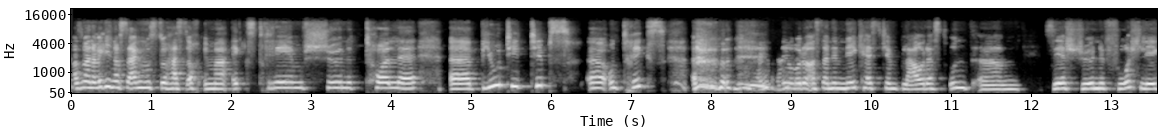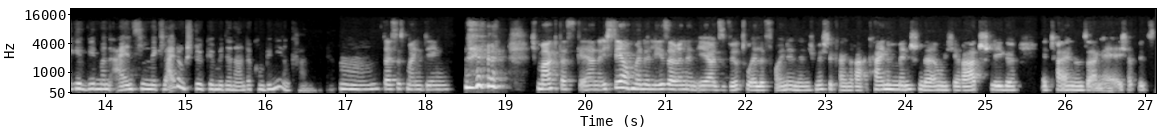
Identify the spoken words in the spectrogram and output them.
Also man wirklich noch sagen muss, du hast auch immer extrem schöne, tolle äh, Beauty-Tipps äh, und Tricks, wo du aus deinem Nähkästchen plauderst und ähm, sehr schöne Vorschläge, wie man einzelne Kleidungsstücke miteinander kombinieren kann. Mhm, das ist mein Ding. ich mag das gerne. Ich sehe auch meine Leserinnen eher als virtuelle Freundinnen. Ich möchte kein, keinem Menschen da irgendwelche Ratschläge erteilen und sagen, ey, ich habe jetzt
